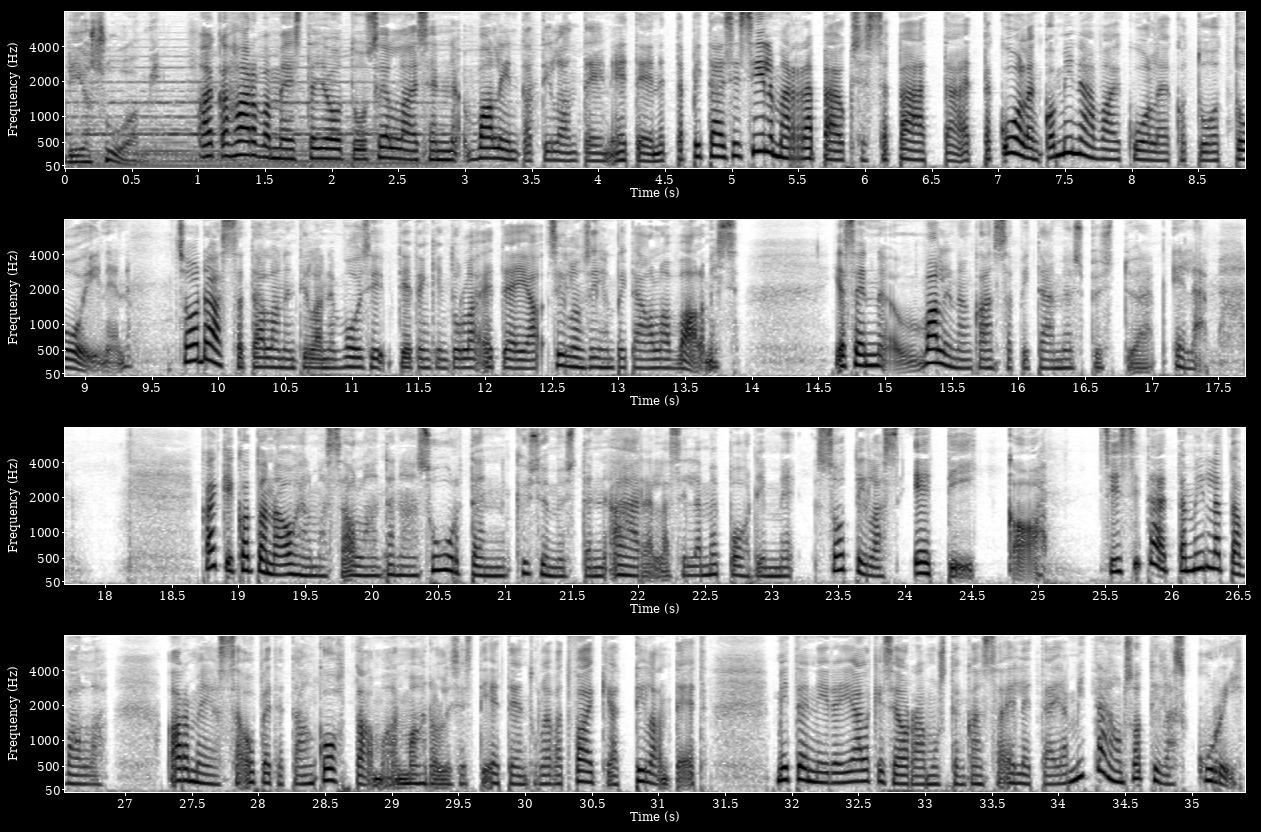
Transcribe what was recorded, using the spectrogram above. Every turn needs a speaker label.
Speaker 1: Radio Suomi.
Speaker 2: Aika harva meistä joutuu sellaisen valintatilanteen eteen, että pitäisi silmän räpäyksessä päättää, että kuolenko minä vai kuoleeko tuo toinen. Sodassa tällainen tilanne voisi tietenkin tulla eteen ja silloin siihen pitää olla valmis. Ja sen valinnan kanssa pitää myös pystyä elämään. Kaikki kotona ohjelmassa ollaan tänään suurten kysymysten äärellä, sillä me pohdimme sotilasetiikkaa. Siis sitä, että millä tavalla armeijassa opetetaan kohtaamaan mahdollisesti eteen tulevat vaikeat tilanteet, miten niiden jälkiseuraamusten kanssa eletään ja mitä on sotilaskuri.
